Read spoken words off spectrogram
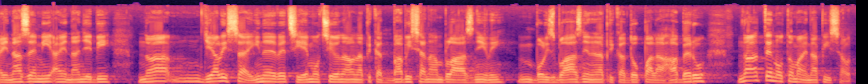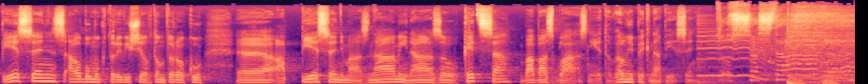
aj na Zemi, aj na nebi. No a diali sa aj iné veci emocionálne, napríklad baby sa nám bláznili, boli zbláznené napríklad do Pala Haberu. No a ten o tom aj napísal pieseň z albumu, ktorý vyšiel v tomto roku e, a pieseň má známy názov Keď sa baba zblázni. Je to veľmi pekná pieseň pieseň. To sa stáva,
